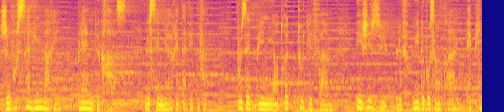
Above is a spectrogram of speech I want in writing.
Je vous salue Marie pleine de grâce. Le Seigneur est avec vous. Vous êtes bénie entre toutes les femmes, et Jésus, le fruit de vos entrailles, est béni.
